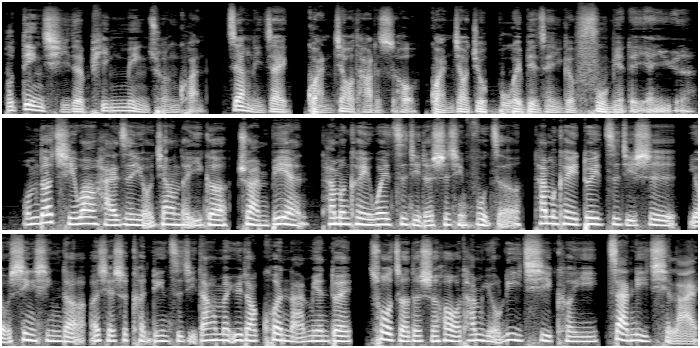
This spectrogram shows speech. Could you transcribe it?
不定期的拼命存款，这样你在管教他的时候，管教就不会变成一个负面的言语了。我们都期望孩子有这样的一个转变，他们可以为自己的事情负责，他们可以对自己是有信心的，而且是肯定自己。当他们遇到困难、面对挫折的时候，他们有力气可以站立起来。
